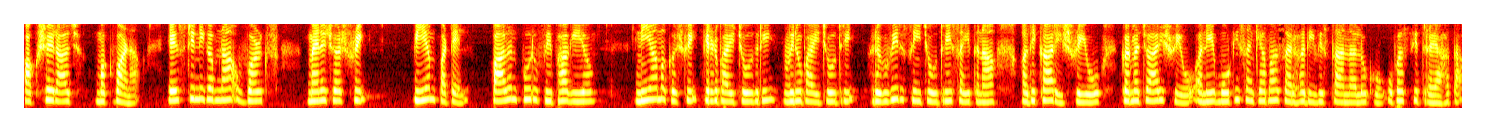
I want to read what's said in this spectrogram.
અક્ષયરાજ મકવાણા એસટી નિગમના works manager Shri PM Patel, Palanpur વિભાગીય નિયામક શ્રી કિરીટભાઈ ચૌધરી, વિનુભાઈ ચૌધરી, રઘુવીરસિંહ ચૌધરી સહિતના અધિકારીશ્રીઓ, કર્મચારીશ્રીઓ અને મોટી સંખ્યામાં સરહદી વિસ્તારના લોકો ઉપસ્થિત રહ્યા હતા.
